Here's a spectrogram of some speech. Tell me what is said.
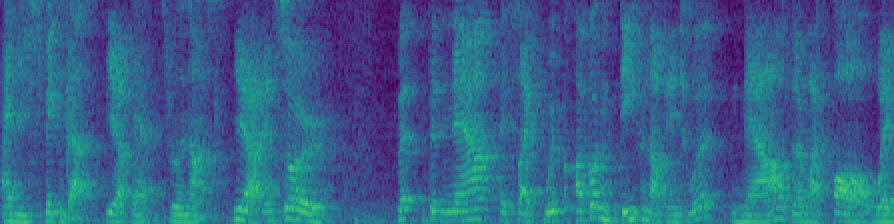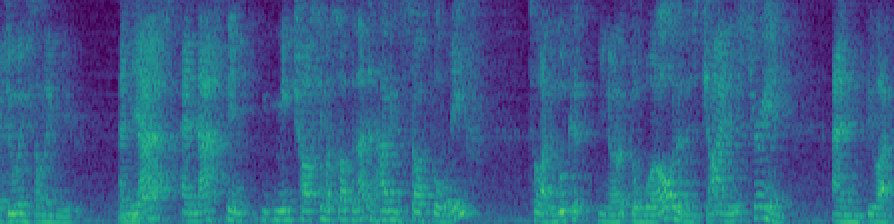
And you speak about it. Yeah. Yeah, it's really nice. Yeah, and so, but but now it's like we've I've gotten deep enough into it now that I'm like, oh, we're doing something new, and Yeah. that's and that's been me trusting myself in that and having the self belief to like look at you know the world and this giant industry and and be like,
